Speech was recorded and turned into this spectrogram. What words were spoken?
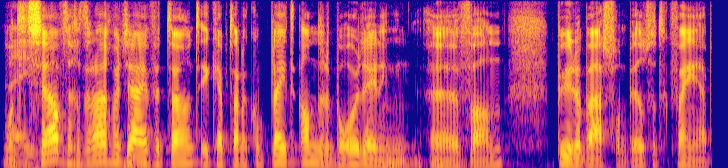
Want hetzelfde gedrag wat jij vertoont, ik heb daar een compleet andere beoordeling eh, van, puur op basis van het beeld wat ik van je heb.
